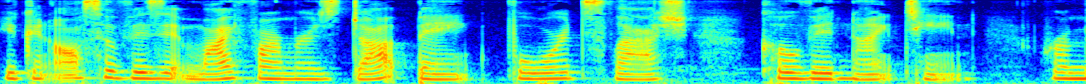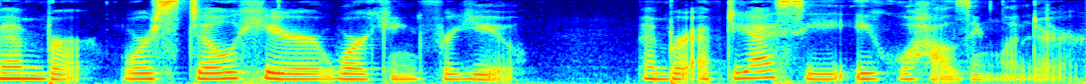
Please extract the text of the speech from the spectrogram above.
You can also visit myfarmers.bank forward slash COVID 19. Remember, we're still here working for you. Member FDIC Equal Housing Lender.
